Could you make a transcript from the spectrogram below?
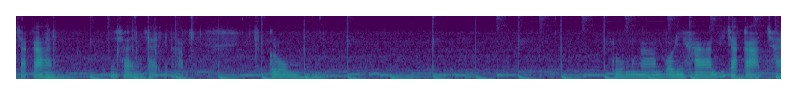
ิชาการ ไม่ใช่ ไม่ใช่นะครับ กลุ่ม กลุ่มงานบริหารวิชาการ ใช่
